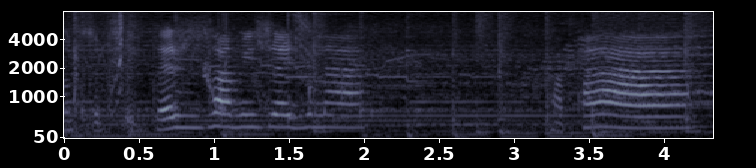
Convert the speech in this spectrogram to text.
On się też z wami żegna. Pa, pa.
